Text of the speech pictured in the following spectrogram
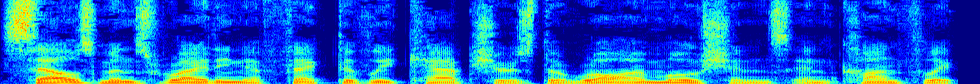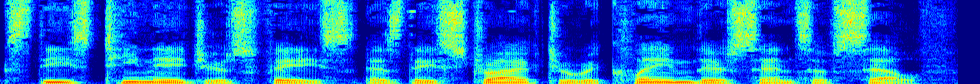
Salzman's writing effectively captures the raw emotions and conflicts these teenagers face as they strive to reclaim their sense of self.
